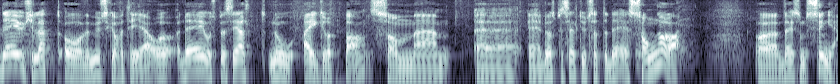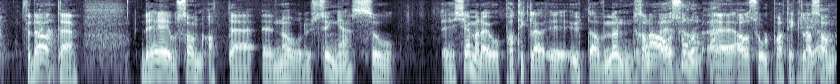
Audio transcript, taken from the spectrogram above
det er jo ikke lett å være musiker for tida, og det er jo spesielt nå ei gruppe som eh, eh, er da spesielt utsatt, og det er sangere. Og de som synger. For det, at, eh, det er jo sånn at eh, når du synger, så eh, kommer det jo partikler eh, ut av munnen. Sånne aerosol, aerosolpartikler ja. som,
